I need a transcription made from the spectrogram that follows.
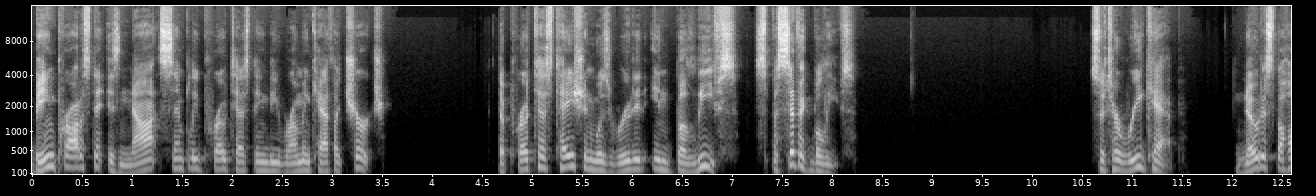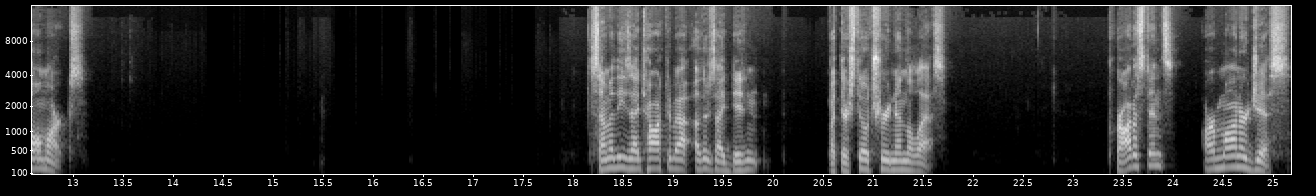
Being Protestant is not simply protesting the Roman Catholic Church. The protestation was rooted in beliefs, specific beliefs. So, to recap, Notice the hallmarks. Some of these I talked about, others I didn't, but they're still true nonetheless. Protestants are monergists,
